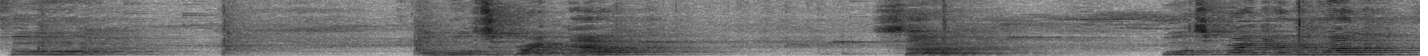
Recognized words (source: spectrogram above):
for a water break now. So, water break everyone.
